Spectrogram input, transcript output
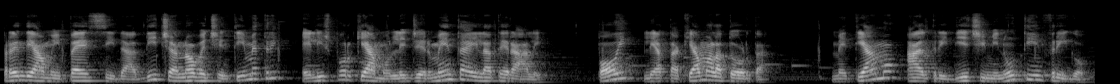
Prendiamo i pezzi da 19 cm e li sporchiamo leggermente ai laterali, poi li attacchiamo alla torta. Mettiamo altri 10 minuti in frigo.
